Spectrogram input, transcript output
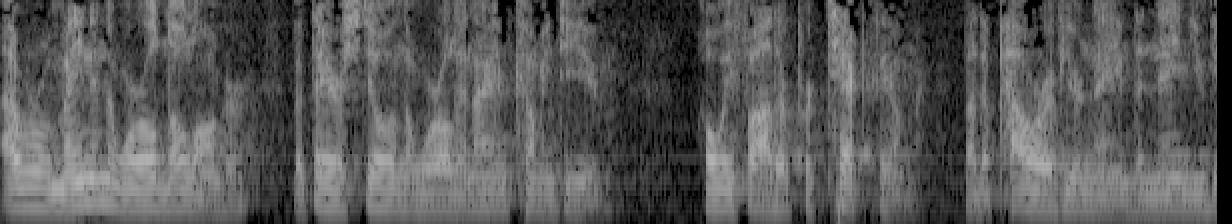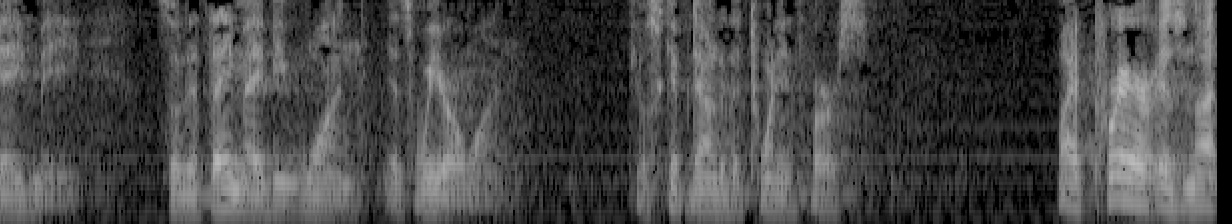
I will remain in the world no longer, but they are still in the world, and I am coming to you. Holy Father, protect them by the power of your name, the name you gave me, so that they may be one as we are one. If you'll skip down to the 20th verse. My prayer is not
